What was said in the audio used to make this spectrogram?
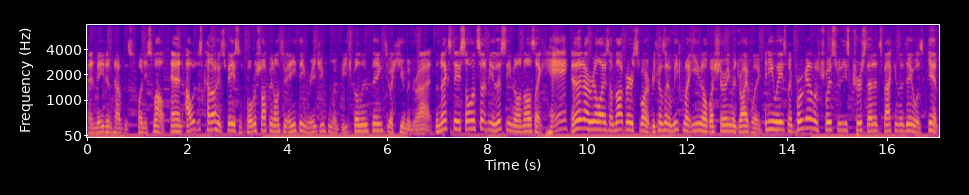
and made him have this funny smile. And I would just cut out his face and Photoshop it onto anything ranging from a beach building thing to a human rat. The next day someone sent me this email and I was like, huh? And then I realized I'm not very smart because I leaked my email by sharing the drive link. Anyways, my program of choice for these cursed edits back in the day was GIMP.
